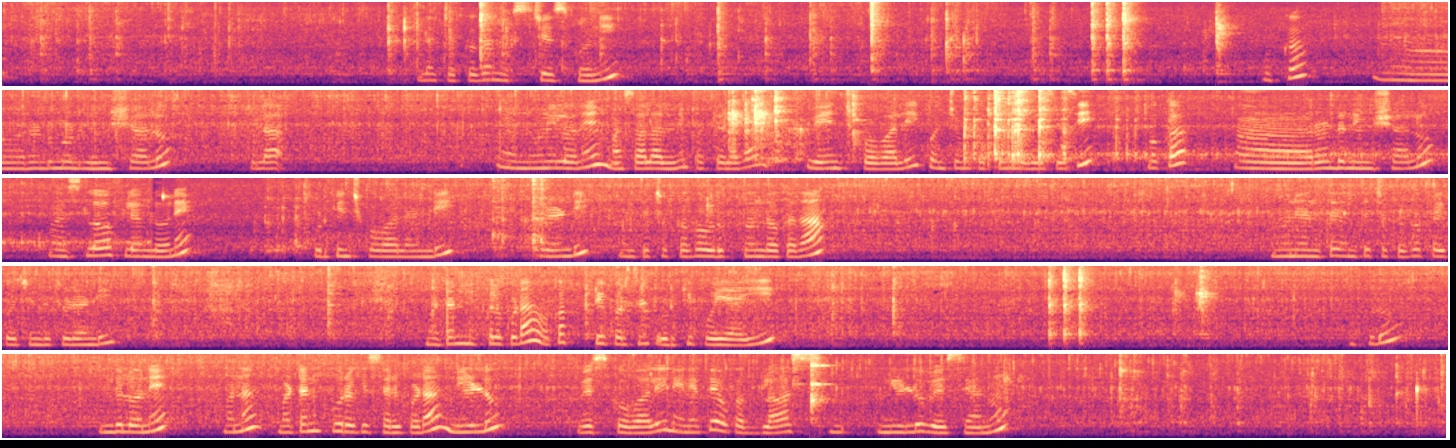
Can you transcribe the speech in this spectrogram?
ఇలా చక్కగా మిక్స్ చేసుకొని ఒక రెండు మూడు నిమిషాలు ఇలా నూనెలోనే మసాలాలని పట్టేలాగా వేయించుకోవాలి. కొంచెం కొత్తిమీర వేసేసి ఒక రెండు నిమిషాలు స్లో ఫ్లేమ్లోనే ఉడికించుకోవాలండి. చూడండి ఎంత చక్కగా ఉడుకుతుందో కదా. నూనె అంతా ఎంత చక్కగా పైకి వచ్చిందో చూడండి. మటన్ ముక్కలు కూడా ఒక ఫిఫ్టీ పర్సెంట్ ఉడికిపోయాయి. ఇప్పుడు ఇందులోనే మన మటన్ కూరకి సరిపడా నీళ్ళు వేసుకోవాలి. నేనైతే ఒక గ్లాస్ నీళ్ళు వేసాను.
